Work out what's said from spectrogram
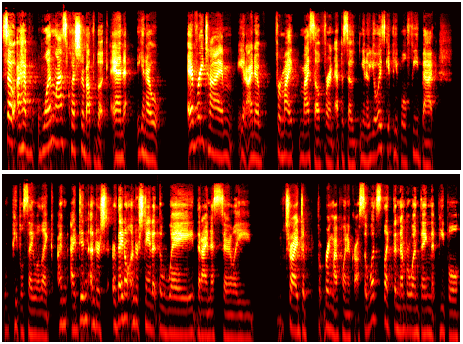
So I have one last question about the book. And, you know, every time, you know, I know for my myself for an episode, you know, you always get people feedback people say, well, like I'm, I didn't understand, or they don't understand it the way that I necessarily tried to bring my point across. So, what's like the number one thing that people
